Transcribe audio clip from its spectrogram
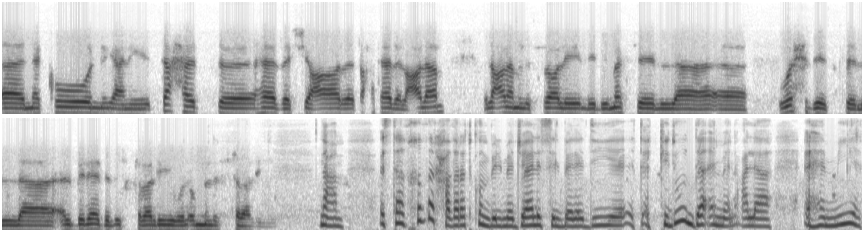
ونكون يعني تحت هذا الشعار تحت هذا العلم العلم الأسترالي اللي بيمثل وحدة البلاد الأسترالية والأمة الأسترالية. نعم. أستاذ خضر حضرتكم بالمجالس البلدية تأكدون دائما على أهمية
